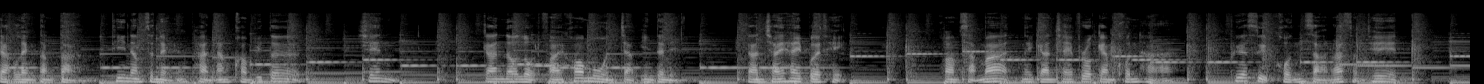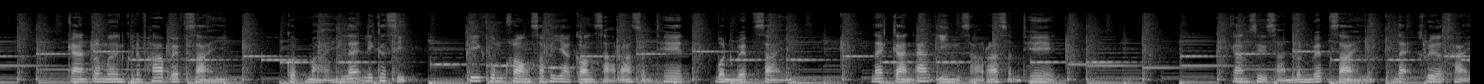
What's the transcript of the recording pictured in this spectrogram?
จากแหล่งต่างๆ ที่นำเสนอผ่านทางคอมพิวเตอร์ เช่น การดาวน์โหลดไฟล์ข้อมูลจากอินเทอร์เน็ต การใช้ hypertext ความสามารถในการใช้โปรแกรมค้นหา เพื่อสืบค้นสารสนเทศ การประเมินคุณภาพเว็บไซต์ กฎหมายและลิขสิทธิ์ ที่คุ้มครองทรัพยากรสารสนเทศบนเว็บไซต์ และการอ้างอิงสารสนเทศ การสื่อสารบนเว็บไซต์ และเครือข่าย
